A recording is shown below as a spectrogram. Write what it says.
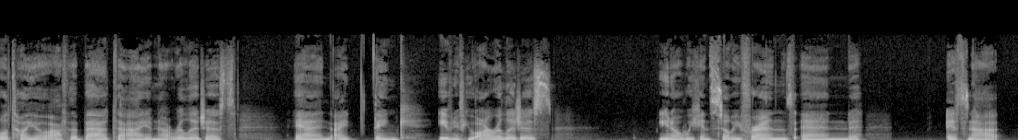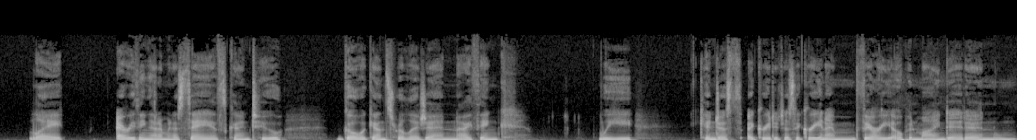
will tell you off the bat that I am not religious. And I think even if you are religious, you know, we can still be friends. And it's not like everything that I'm going to say is going to go against religion. I think we can just agree to disagree. And I'm very open minded and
